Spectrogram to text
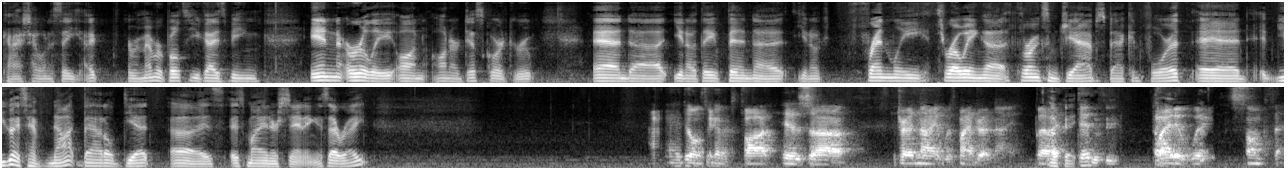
gosh, I want to say I remember both of you guys being in early on on our Discord group, and uh, you know they've been uh, you know friendly throwing uh, throwing some jabs back and forth, and you guys have not battled yet, uh, is is my understanding. Is that right? I don't think I've fought his uh, Dread Knight with my Dread Knight, but Okay. I did fight it with something.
